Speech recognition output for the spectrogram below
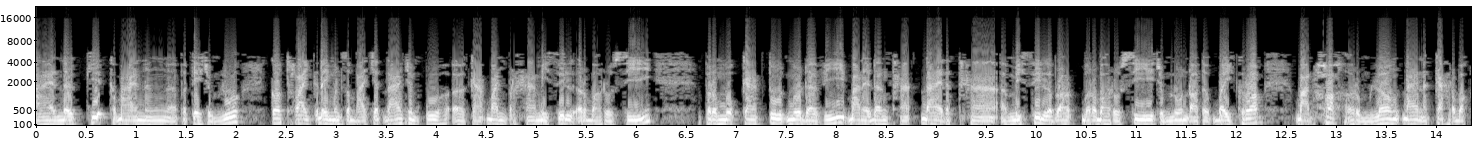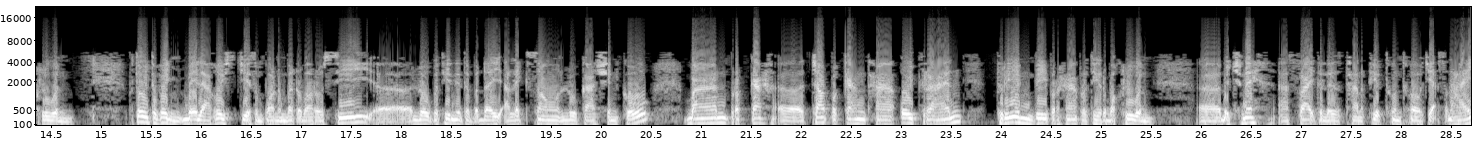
ដែលនៅគៀកក្បែរនឹងប្រទេសចំនួនក៏ថ្លែងក្តីមិនសប្បាយចិត្តដែរចំពោះការបាញ់ប្រហារមីស៊ីលរបស់រុស្ស៊ីប្រមុខការទូតម៉ូដាវីបានឲ្យដឹងថាដែរថាមីស៊ីលរបស់រុស្ស៊ីចំនួនដល់ទៅ3គ្រាប់បានហោះរំលងដែនអាកាសរបស់ខ្លួនផ្ទុយទៅវិញបេឡារុសជាសម្ព័ន្ធមិត្តរបស់រុស្ស៊ីលោកប្រធានាធិបតី Alexander Lukashenko បានប្រកាសចោទប្រកាន់ថាអ៊ុយក្រែនត្រៀមវាយប្រហារប្រទេសរបស់ខ្លួនដូច្នេះអាស្រ័យទៅលើស្ថានភាពធ្ងន់ធ្ងរជាក់ស្ដែង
